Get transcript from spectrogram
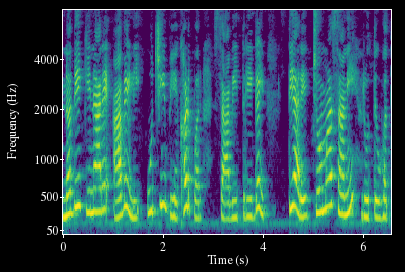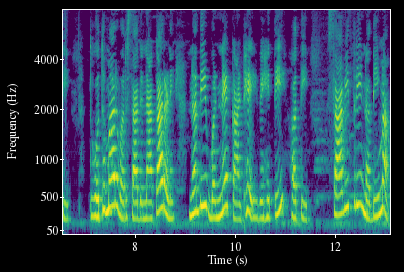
નદી કિનારે આવેલી ઊંચી ભેખડ પર સાવિત્રી ગઈ. ત્યારે ચોમાસાની ઋતુ હતી. ધોધમાર વરસાદના કારણે નદી બંને કાંઠે વહેતી હતી. સાવિત્રી નદીમાં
